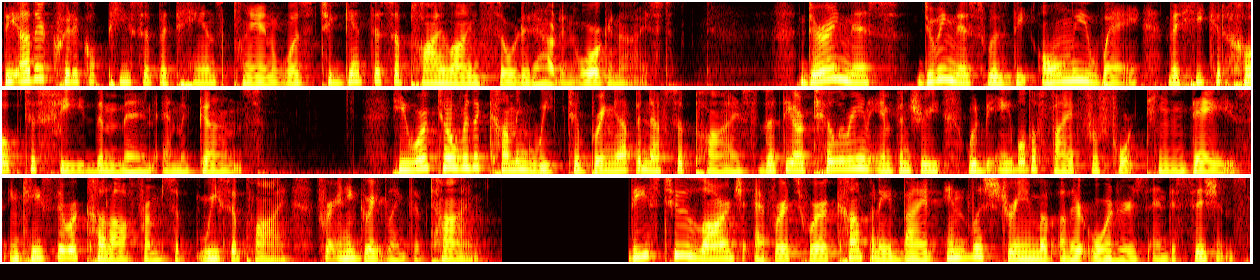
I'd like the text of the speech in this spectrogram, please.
The other critical piece of Petain's plan was to get the supply lines sorted out and organized. During this, doing this was the only way that he could hope to feed the men and the guns. He worked over the coming week to bring up enough supplies so that the artillery and infantry would be able to fight for 14 days in case they were cut off from resupply for any great length of time. These two large efforts were accompanied by an endless stream of other orders and decisions.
